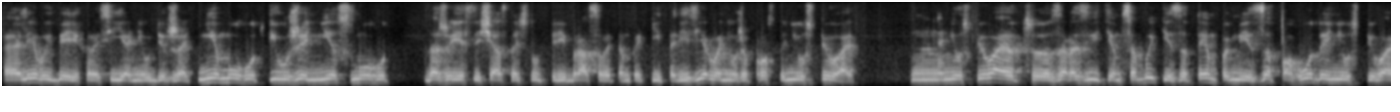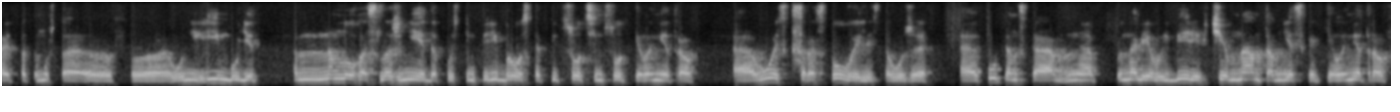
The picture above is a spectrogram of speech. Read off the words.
Э, левый берег россияне удержать не могут и уже не смогут. Даже если сейчас начнут перебрасывать там какие-то резервы, они уже просто не успевают. Не успевают э, за развитием событий, за темпами, за погодой не успевают, потому что э, им будет намного сложнее, допустим, переброска 500-700 километров войск с Ростова или с того же Э, Купенска на левый берег, чем нам там несколько километров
